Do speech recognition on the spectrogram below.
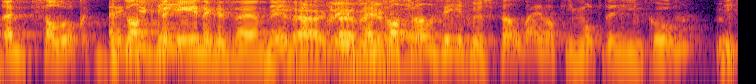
en het zal ook, denk was ik, de enige zijn, Nee. deze aflevering. Het was wel zeer voorspelbaar dat die mop er ging komen. Ik,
